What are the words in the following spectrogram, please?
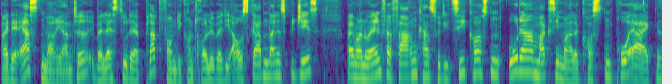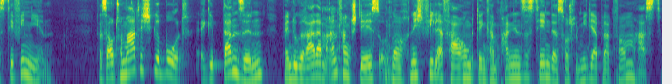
Bei der ersten Variante überlässt du der Plattform die Kontrolle über die Ausgaben deines Budgets. Bei manuellen Verfahren kannst du die Zielkosten oder maximale Kosten pro Ereignis definieren. Das automatische Gebot ergibt dann Sinn, wenn du gerade am Anfang stehst und noch nicht viel Erfahrung mit den Kampagnensystemen der Social-Media-Plattformen hast.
